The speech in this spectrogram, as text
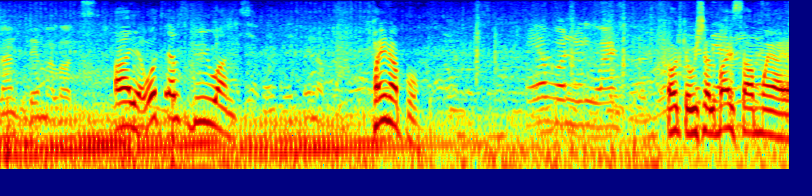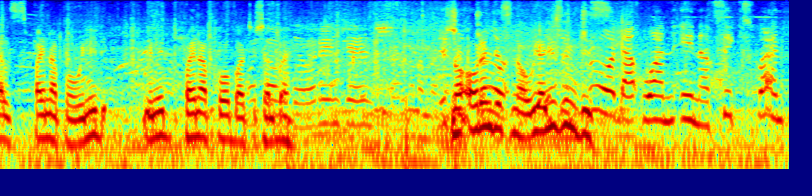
plant them a lot. Ah yeah. what else do you want? Pineapple. I have only one. Okay, we shall buy somewhere else pineapple. We need we need pineapple, but we shall buy. The oranges. No oranges. No, we are using this. Throw that one in a six point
